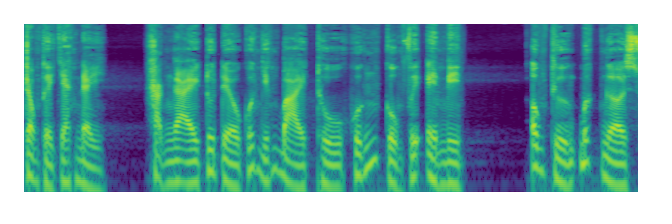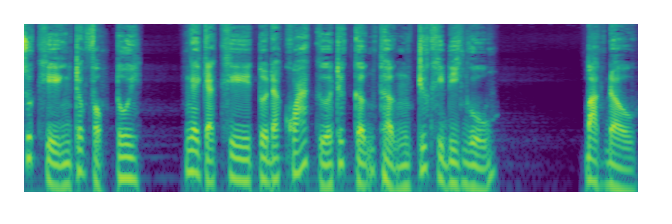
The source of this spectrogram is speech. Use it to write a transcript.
trong thời gian này hàng ngày tôi đều có những bài thụ huấn cùng với Emil. Ông thường bất ngờ xuất hiện trong phòng tôi, ngay cả khi tôi đã khóa cửa rất cẩn thận trước khi đi ngủ. Ban đầu,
